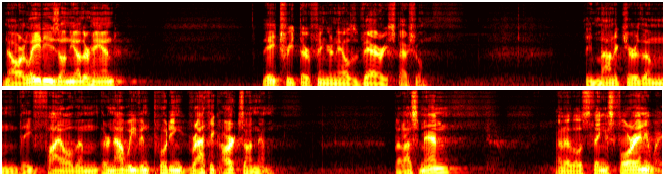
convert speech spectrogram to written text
Now, our ladies, on the other hand, they treat their fingernails very special. They manicure them, they file them. They're now even putting graphic arts on them. But us men, what are those things for anyway?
